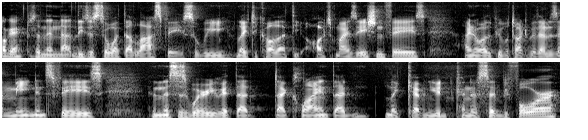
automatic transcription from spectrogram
Okay, so then that leads us to what that last phase. So we like to call that the optimization phase. I know other people talked about that as a maintenance phase, and this is where you get that that client that, like Kevin, you had kind of said before,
